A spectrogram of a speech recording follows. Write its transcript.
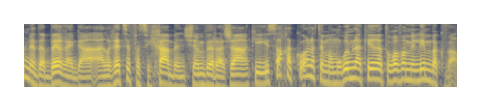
נדבר רגע על רצף השיחה בין שם ורג'ה, כי סך הכל אתם אמורים להכיר את רוב המילים בה כבר.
